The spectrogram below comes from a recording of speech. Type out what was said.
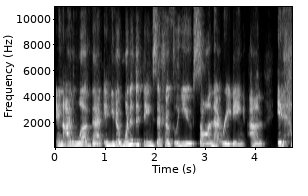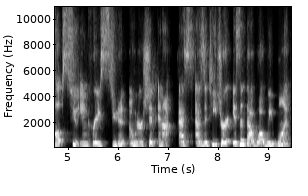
And I love that. And you know, one of the things that hopefully you saw in that reading, um, it helps to increase student ownership. And I, as, as a teacher, isn't that what we want?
